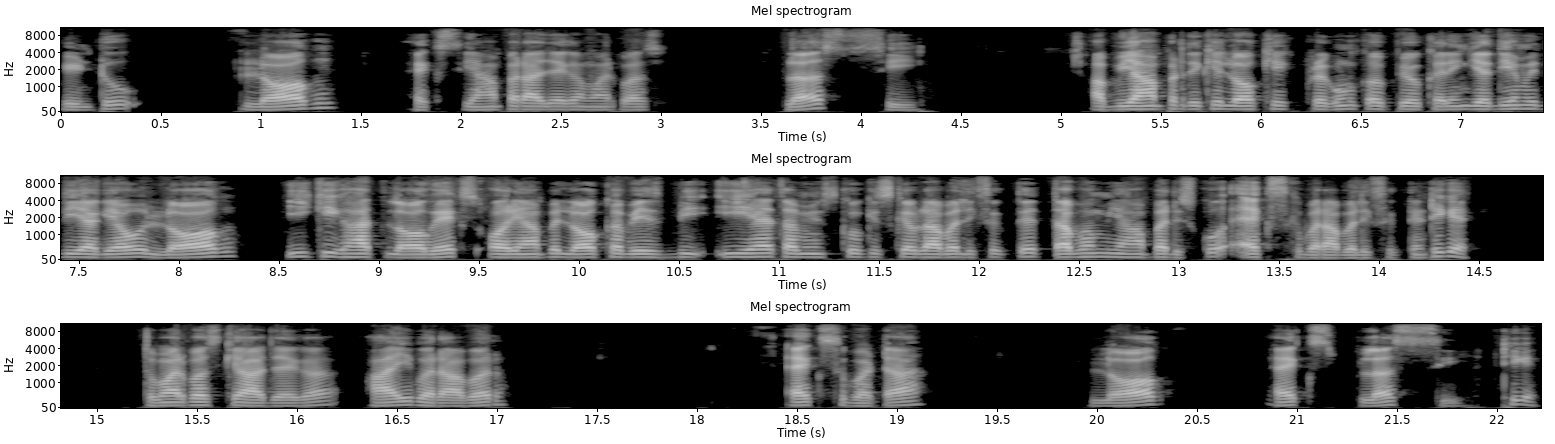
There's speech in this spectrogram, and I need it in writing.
into log x यहाँ पर आ जाएगा हमारे पास प्लस सी अब यहाँ पर देखिए लॉग के एक प्रगुण का उपयोग करेंगे। यदि हमें दिया गया हो लॉग ई की घात लॉग एक्स और यहाँ पे लॉग का बेस भी ई है तो हम इसको किसके बराबर लिख सकते हैं? तब हम यहाँ पर इसको एक्स के बराबर लिख सकते हैं, ठीक है? तो हमारे पास क्या आ जाएगा? आई बराबर एक्स बटा लॉग एक्स प्लस सी ठीक है?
